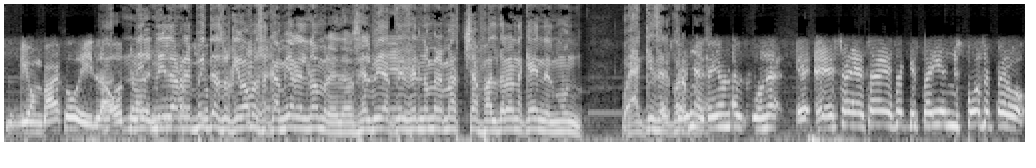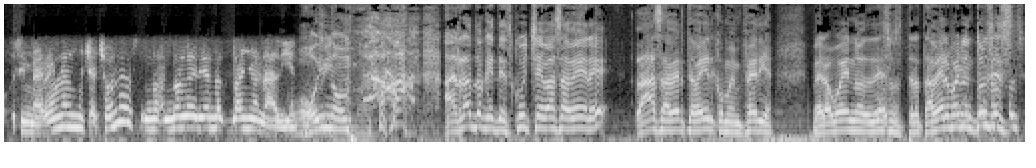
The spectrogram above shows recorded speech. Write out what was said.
guion bajo y la otra Ni, la repitas porque vamos a cambiar el nombre. O sea, olvídate, es el nombre más chafaldrana que hay en el mundo. Güey, aquí se Espérame, una, una- eh, esa, esa, esa que está ahí es mi esposa, pero si me harían unas muchachonas, no, no le harían daño a nadie. Hoy no. Al rato que te escuche vas a ver, ¿eh? Vas a ver, te va a ir como en feria. Pero bueno, de eso se trata. A ver, bueno, entonces...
